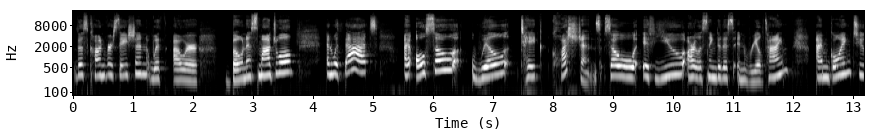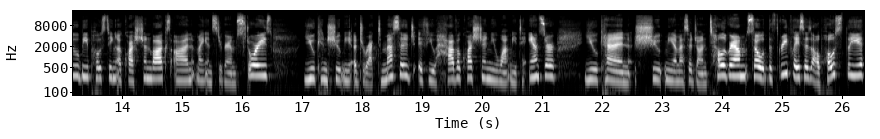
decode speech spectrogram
this conversation with our bonus module. And with that, I also will take questions. So if you are listening to this in real time, I'm going to be posting a question box on my Instagram stories. You can shoot me a direct message if you have a question you want me to answer. You can shoot me a message on Telegram. So, the three places I'll post the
